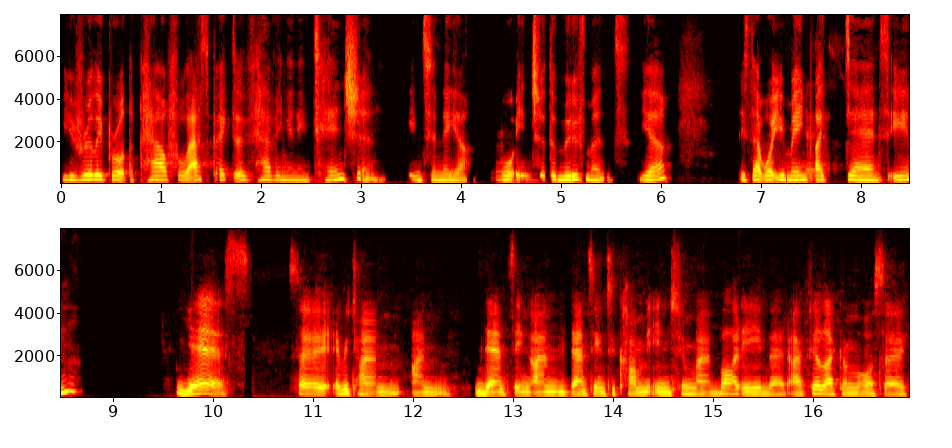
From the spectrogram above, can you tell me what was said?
you've really brought the powerful aspect of having an intention into Nia mm-hmm. or into the movement. Yeah? Is that what you mean yes. by dance in? Yes. So every time I'm dancing, I'm dancing to come into my body, but I feel like I'm also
